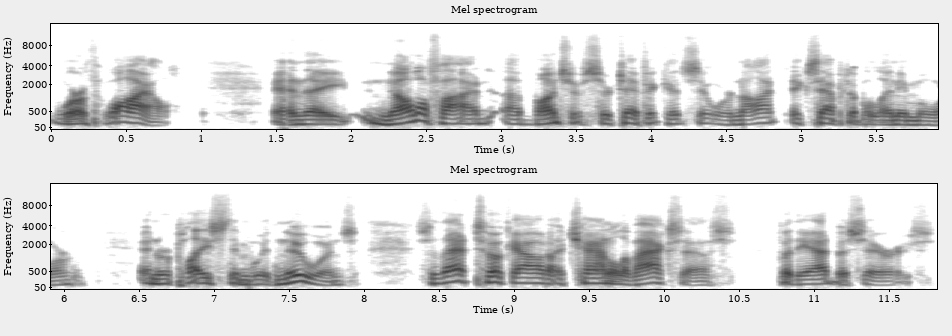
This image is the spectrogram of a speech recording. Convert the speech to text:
worthwhile. And they nullified a bunch of certificates that were not acceptable anymore and replaced them with new ones. So that took out a channel of access for the adversaries.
